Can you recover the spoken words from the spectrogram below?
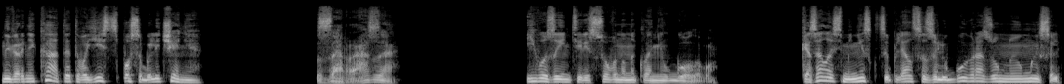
Наверняка от этого есть способы лечения. Зараза? Иво заинтересованно наклонил голову. Казалось, Миниск цеплялся за любую разумную мысль,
